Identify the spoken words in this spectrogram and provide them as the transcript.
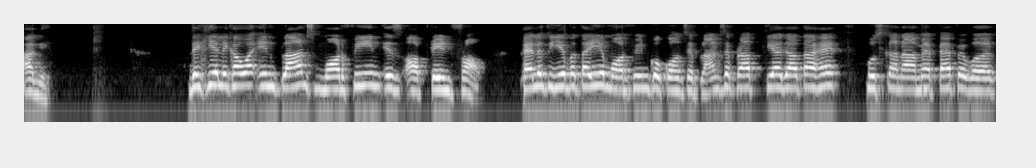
आगे। देखिए लिखा हुआ in plants morphine is obtain from पहले तो ये बताइए, मॉर्फिन को कौन से प्लांट से प्राप्त किया जाता है? उसका नाम है पेपेवर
